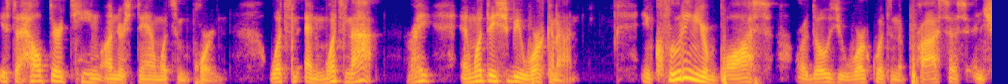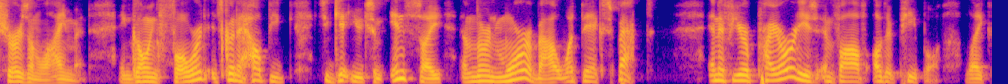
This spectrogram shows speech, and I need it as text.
is to help their team understand what's important, what's and what's not, right? And what they should be working on. Including your boss or those you work with in the process ensures alignment. And going forward, it's going to help you to get you some insight and learn more about what they expect. And if your priorities involve other people, like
